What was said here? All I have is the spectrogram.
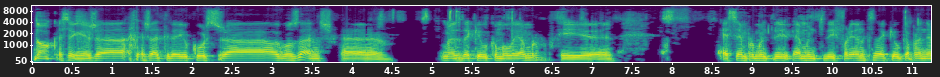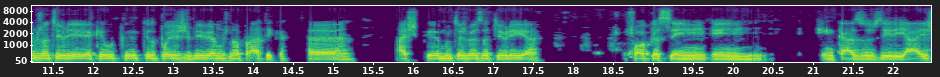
Doc. Assim, eu já, já tirei o curso já há alguns anos, uh, mas daquilo que me lembro, e uh, é sempre muito, é muito diferente aquilo que aprendemos na teoria e aquilo que, que depois vivemos na prática. Uh, acho que muitas vezes a teoria foca-se em, em, em casos ideais,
